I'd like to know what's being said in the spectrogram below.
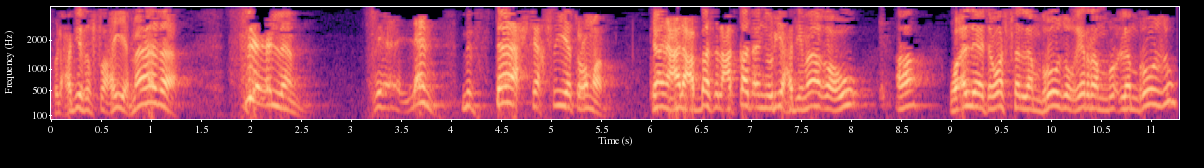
في الحديث الصحيح ماذا؟ فعلا فعلا مفتاح شخصية عمر. كان على عباس العقاد أن يريح دماغه أه؟ وألا يتوسل لمبروزه غير لمبروزه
